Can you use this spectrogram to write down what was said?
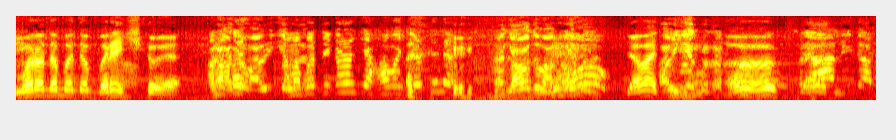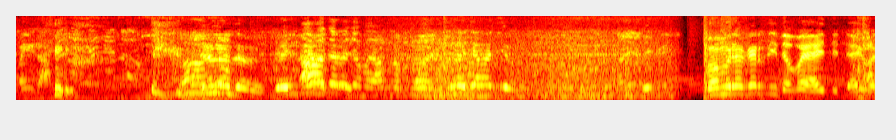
મારો દબો દબ ભરાઈ ગયો હે જવા દો ભમરો કરી દીધો ભાઈ અહીંથી ડ્રાઈવર.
